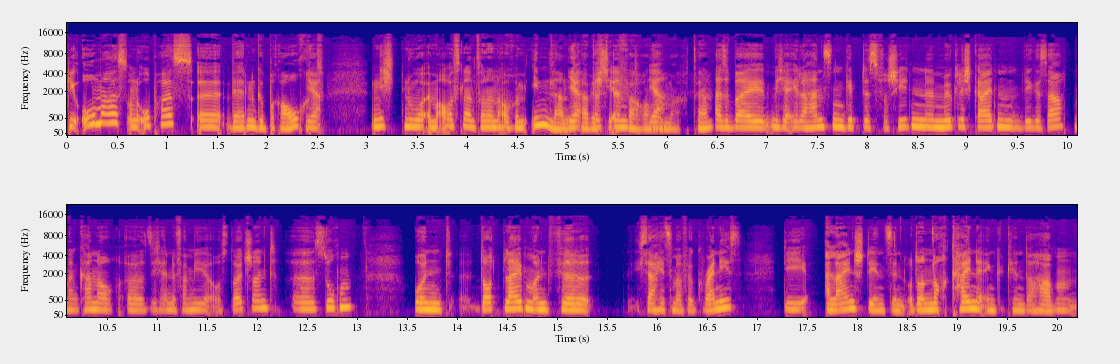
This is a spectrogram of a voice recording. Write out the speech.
Die Omas und Opas äh, werden gebraucht. Ja. Nicht nur im Ausland, sondern mhm. auch im Inland ja, habe ich die stimmt. Erfahrung ja. gemacht. Ja. Also bei Michaela Hansen gibt es verschiedene Möglichkeiten. Wie gesagt, man kann auch äh, sich eine Familie aus Deutschland äh, suchen und dort bleiben und für, ich sage jetzt mal für Grannies, die alleinstehend sind oder noch keine Enkelkinder haben,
